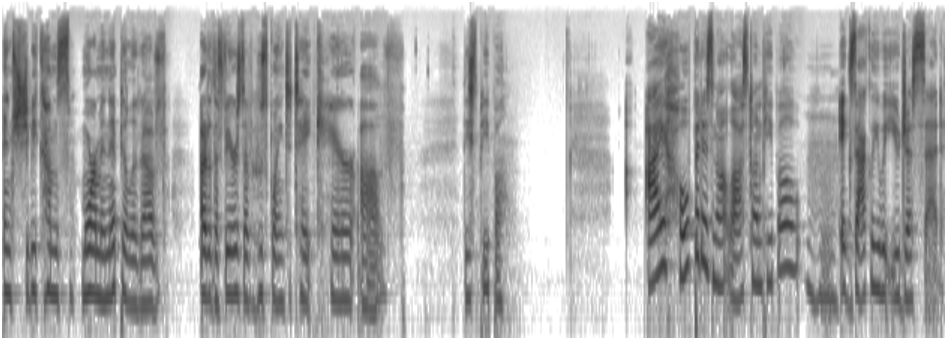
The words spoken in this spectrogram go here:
and she becomes more manipulative out of the fears of who's going to take care of these people. I hope it is not lost on people mm-hmm. exactly what you just said.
